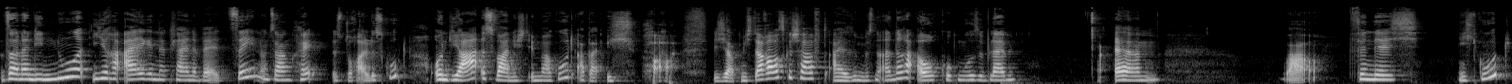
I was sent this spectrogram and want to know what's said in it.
sondern die nur ihre eigene kleine Welt sehen und sagen, hey, ist doch alles gut. Und ja, es war nicht immer gut, aber ich, haha, ich habe mich da rausgeschafft, also müssen andere auch gucken, wo sie bleiben. Ähm, wow, finde ich nicht gut.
